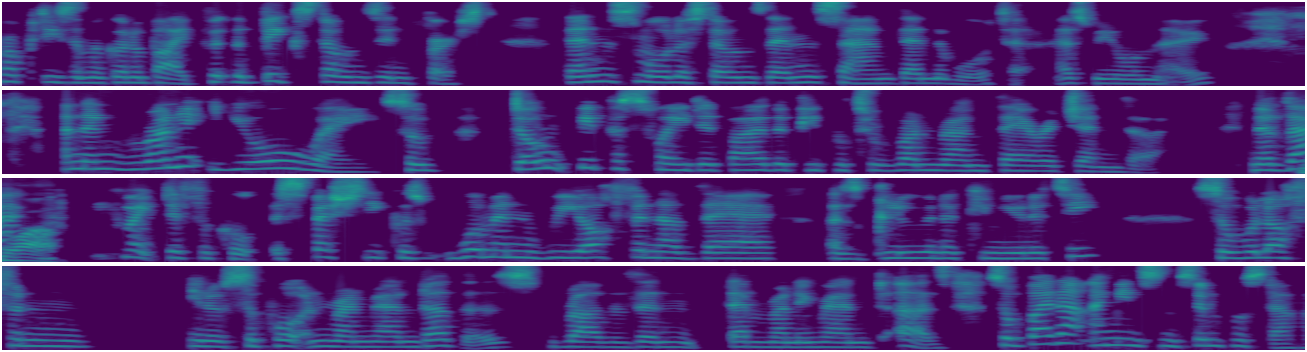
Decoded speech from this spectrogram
properties am I going to buy? Put the big stones in first, then the smaller stones, then the sand, then the water, as we all know. And then run it your way. So don't be persuaded by other people to run around their agenda. Now that wow. can be quite difficult, especially because women, we often are there as glue in a community. So we'll often, you know, support and run around others rather than them running around us. So by that, I mean some simple stuff.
